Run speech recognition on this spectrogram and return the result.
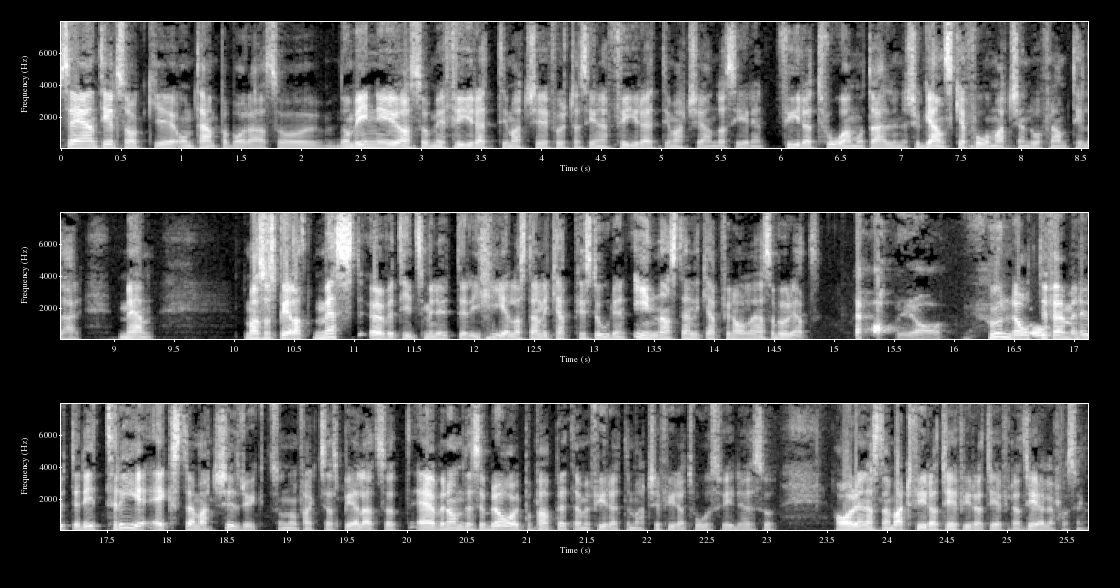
säga en till sak eh, om Tampa bara. Alltså, de vinner ju alltså med 4-1 i matcher i första serien, 4-1 i matcher i andra serien, 4-2 mot Islanders, så ganska få matcher ändå fram till det här. Men de har alltså spelat mest övertidsminuter i hela Stanley Cup-historien innan Stanley Cup-finalen ens har börjat. Ja, ja. 185 och... minuter, det är tre extra matcher drygt som de faktiskt har spelat. Så att även om det ser bra ut på pappret där med 4-1 matcher, 4-2 och så vidare, så har det nästan varit 4-3, 4-3, 4-3 eller säga.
